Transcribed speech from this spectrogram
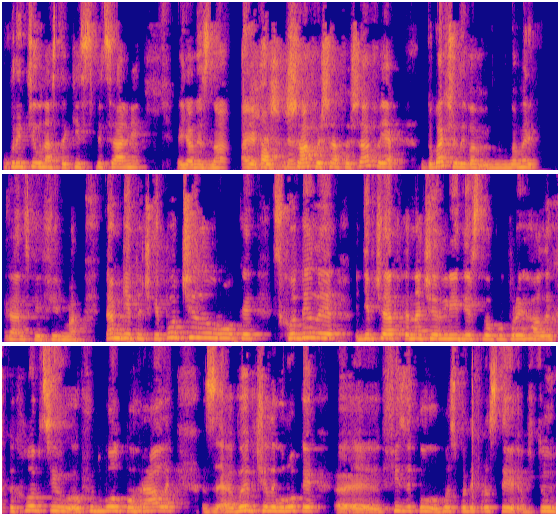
укритті у нас такі спеціальні, я не знаю, як Шафи. шафи, шафи, шафи, як то бачили в, в американських фільмах. Там діточки повчили уроки, сходили дівчатка на черлідерство, попригали, хлопці в футбол пограли, з- вивчили уроки е, е, фізику, господи, прости, ту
